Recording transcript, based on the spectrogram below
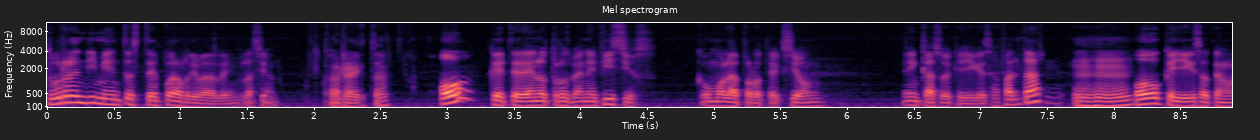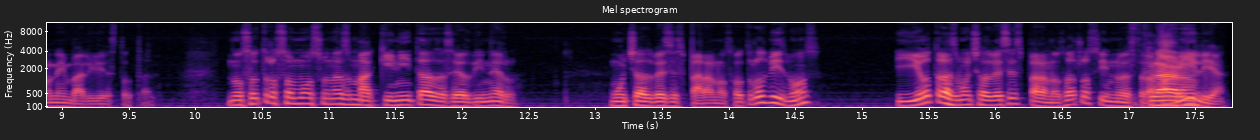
tu rendimiento esté por arriba de la inflación Correcto. o que te den otros beneficios, como la protección en caso de que llegues a faltar o que llegues a tener una invalidez total. Nosotros somos unas maquinitas de hacer dinero, muchas veces para nosotros mismos y otras muchas veces para nosotros y nuestra Claro. familia.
